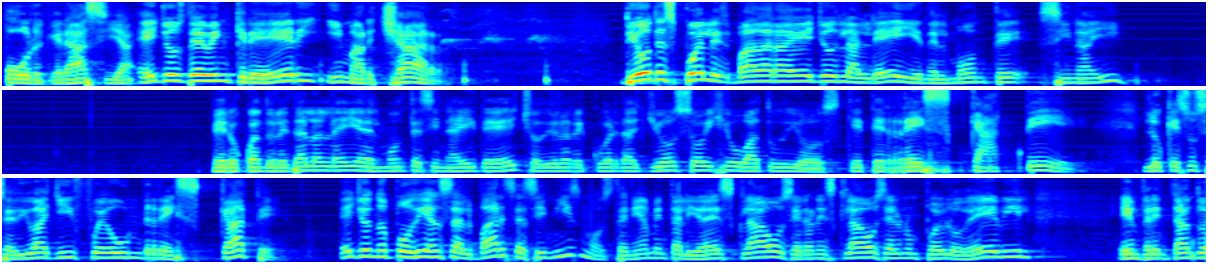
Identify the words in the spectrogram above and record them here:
por gracia. Ellos deben creer y marchar. Dios después les va a dar a ellos la ley en el monte Sinaí. Pero cuando les da la ley del monte Sinaí, de hecho, Dios le recuerda, yo soy Jehová tu Dios, que te rescaté. Lo que sucedió allí fue un rescate. Ellos no podían salvarse a sí mismos, tenían mentalidad de esclavos, eran esclavos, eran un pueblo débil, enfrentando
